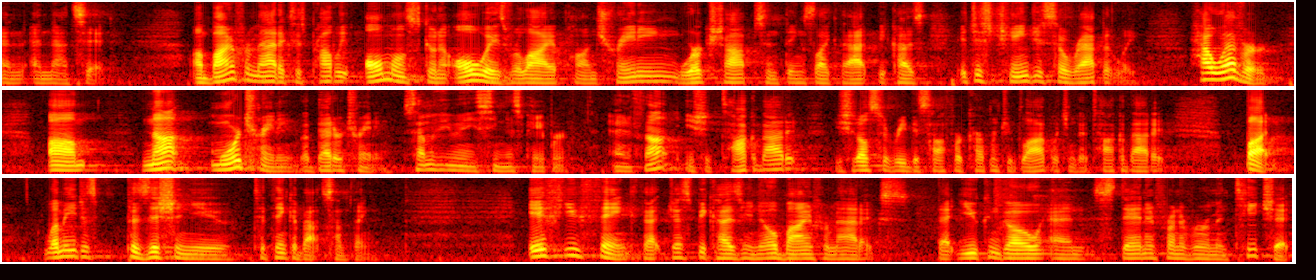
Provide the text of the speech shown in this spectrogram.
and, and that's it. Um, bioinformatics is probably almost going to always rely upon training, workshops, and things like that because it just changes so rapidly. However, um, not more training, but better training. Some of you may have seen this paper, and if not, you should talk about it. You should also read the software carpentry blog, which I'm going to talk about it. But let me just position you to think about something. If you think that just because you know bioinformatics, that you can go and stand in front of a room and teach it,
